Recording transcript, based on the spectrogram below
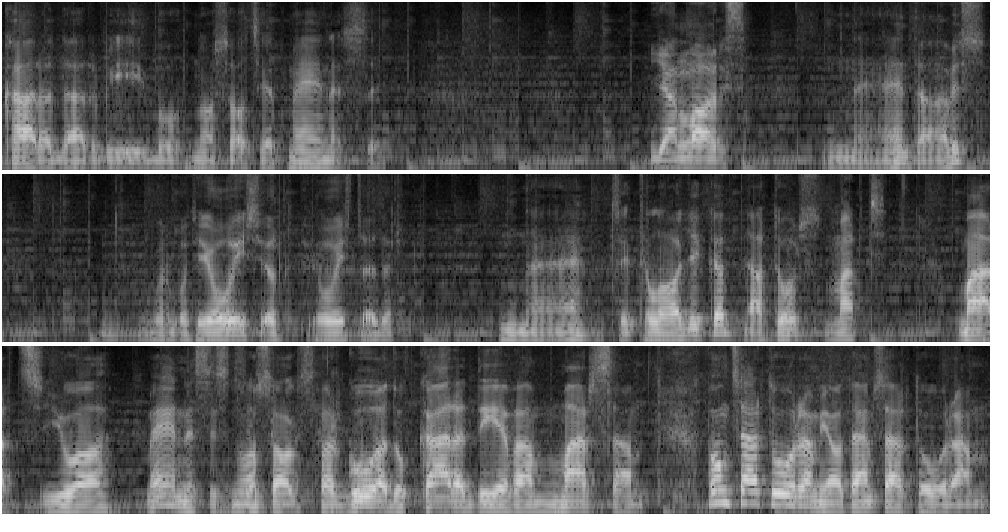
kara darbību. Nosauciet mēnesi. Janvāris. Nē, Dāvis. Varbūt jūlijas, jo jūlijas Cezars. Nē, cita loģika. Arthurs. Marts. Marts, jo mēnesis nosaukts par godu kara dievam Marsam. Punkts Artūram, jautājums Artūram.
